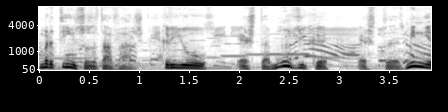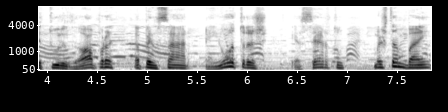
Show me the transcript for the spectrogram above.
Martim Sousa Tavares. Criou esta música, esta miniatura de ópera, a pensar em outras é certo, mas também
